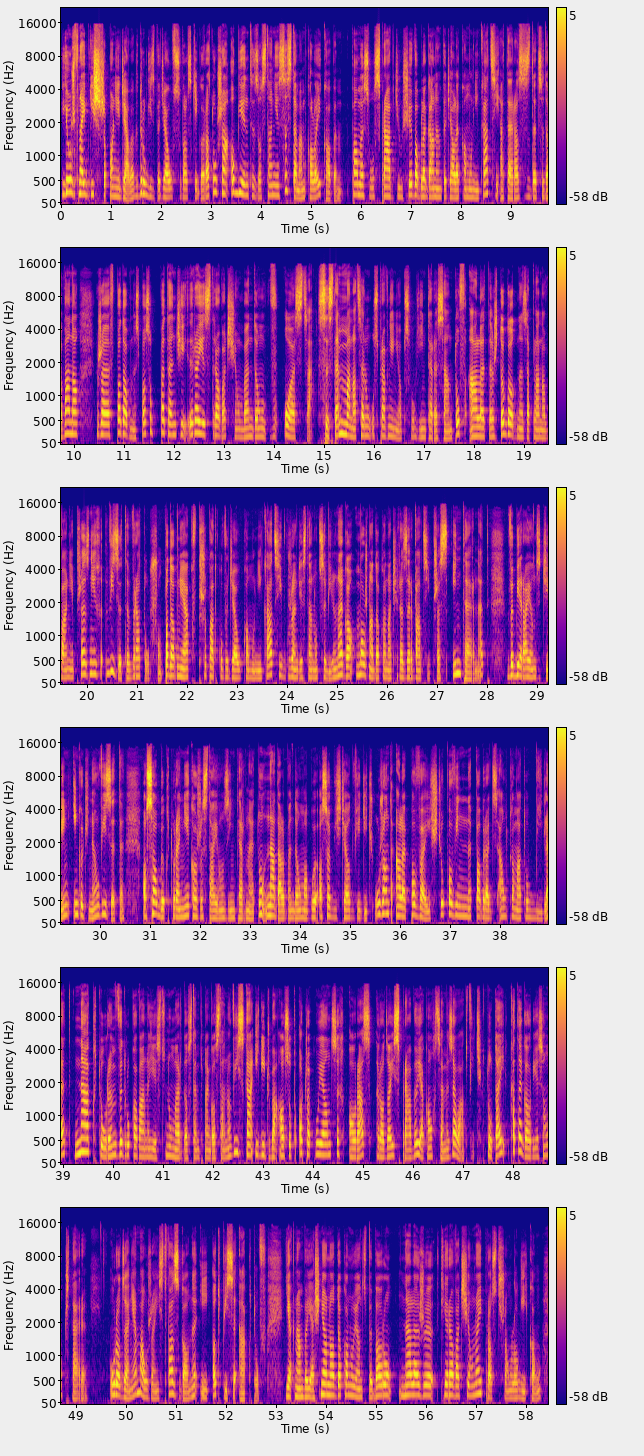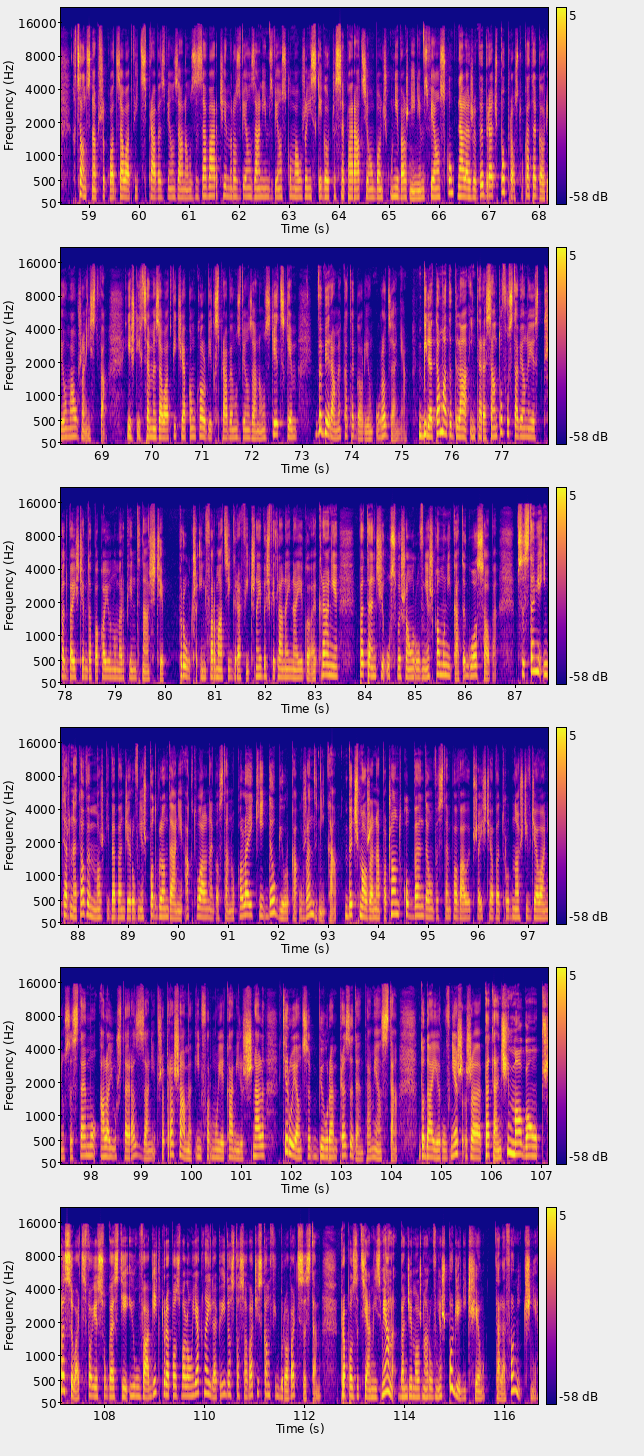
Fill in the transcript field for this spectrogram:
Już w najbliższy poniedziałek drugi z wydziałów Suwalskiego Ratusza objęty zostanie systemem kolejkowym. Pomysł sprawdził się w obleganym Wydziale Komunikacji, a teraz zdecydowano, że w podobny sposób petenci rejestrować się będą w USC. System ma na celu usprawnienie obsługi interesantów, ale też dogodne zaplanowanie przez nich wizyty w ratuszu. Podobnie jak w przypadku Wydziału Komunikacji w Urzędzie Stanu Cywilnego można dokonać rezerwacji przez internet, wybierając dzień i godzinę wizyty. Osoby, które nie korzystają z internetu, nadal będą mogły osobiście odwiedzić urząd, ale po wejściu powinny pobrać z automatu bilet, na którym wydrukowany jest numer dostępnego stanowiska i liczba osób oczekujących oraz rodzaj sprawy, jaką chcemy załatwić. Tutaj kategorie są cztery urodzenia, małżeństwa, zgony i odpisy aktów. Jak nam wyjaśniono, dokonując wyboru, należy kierować się najprostszą logiką. Chcąc na przykład załatwić sprawę związaną z zawarciem, rozwiązaniem związku małżeńskiego czy separacją bądź unieważnieniem związku, należy wybrać po prostu kategorię małżeństwa. Jeśli chcemy załatwić jakąkolwiek sprawę związaną z dzieckiem, wybieramy kategorię urodzenia. Biletomat dla interesantów ustawiony jest przed wejściem do pokoju numer 15 15 Prócz informacji graficznej wyświetlanej na jego ekranie, petenci usłyszą również komunikaty głosowe. W systemie internetowym możliwe będzie również podglądanie aktualnego stanu kolejki do biurka urzędnika. Być może na początku będą występowały przejściowe trudności w działaniu systemu, ale już teraz za nie przepraszamy, informuje Kamil Sznel, kierujący biurem prezydenta miasta. Dodaje również, że petenci mogą przesyłać swoje sugestie i uwagi, które pozwolą jak najlepiej najlepiej dostosować i skonfigurować system. Propozycjami zmian będzie można również podzielić się telefonicznie.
